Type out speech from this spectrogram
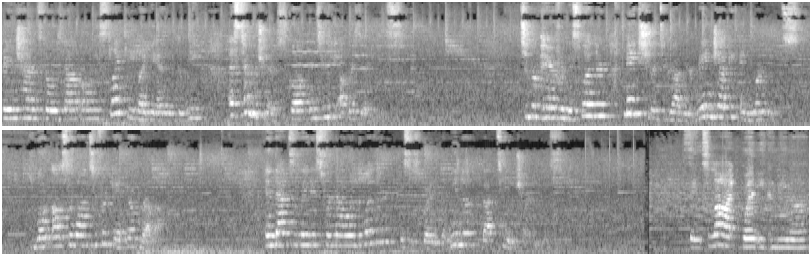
Rain chance goes down only slightly by the end of the week as temperatures go up into the upper 30s. To prepare for this weather, make sure to grab your rain jacket and your boots. You won't also want to forget your umbrella. And that's the latest for now on the weather. This is Gwen Ikamina. Back to you, Charlize. Thanks a lot, Gwen Ikamina.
